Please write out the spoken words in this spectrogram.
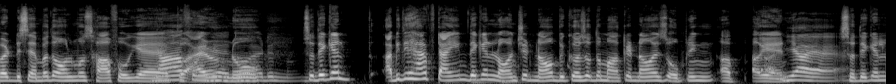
बट दिसंबर तो ऑलमोस्ट हाफ हो गया है Half तो हो आई गया डोंट है, नो तो I don't know. सो दे कैन अभी दे हैव टाइम दे कैन लॉन्च इट नाउ बिकॉज ऑफ द मार्केट नाउ इज ओपनिंग अप अगेन yeah, yeah, yeah. so they can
